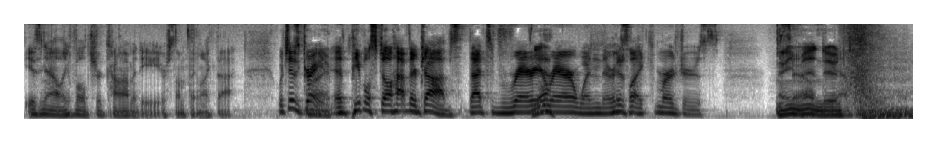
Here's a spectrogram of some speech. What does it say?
is now like Vulture Comedy or something like that, which is great. Right. People still have their jobs. That's very Yeah. rare when there is like mergers. Amen, dude. yeah.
